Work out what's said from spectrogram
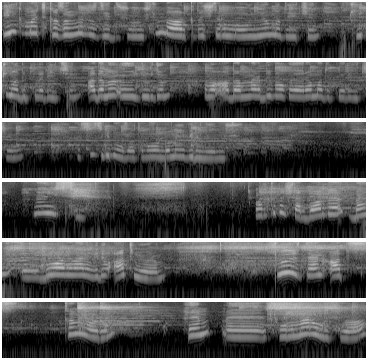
İlk maç kazanırız diye düşünmüştüm de arkadaşlarım oynayamadığı için, tutmadıkları için adamı öldürdüm. Ama adamlar bir boka yaramadıkları için. E siz gidin zaten oynamayı bilmiyorsunuz. Neyse. Arkadaşlar bu arada ben e, bu aralar video atmıyorum. Şu yüzden atamıyorum. Hem e, sorunlar oluşuyor.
